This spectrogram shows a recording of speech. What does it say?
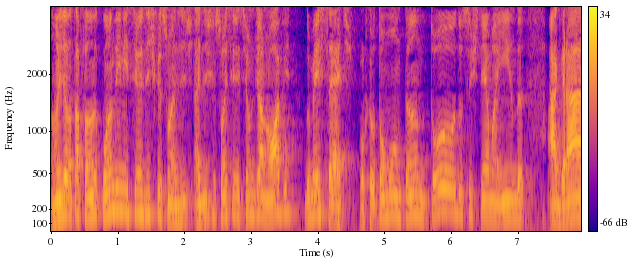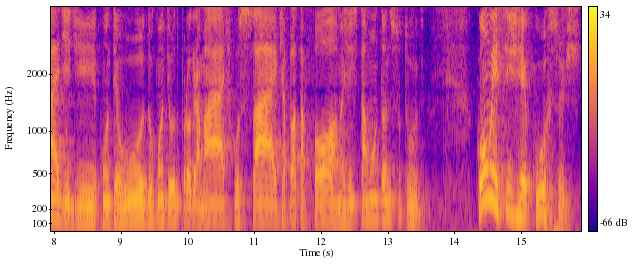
Ângela está falando quando iniciam as inscrições. As inscrições se iniciam no dia 9 do mês 7, porque eu estou montando todo o sistema ainda, a grade de conteúdo, conteúdo programático, o site, a plataforma, a gente está montando isso tudo. Com esses recursos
